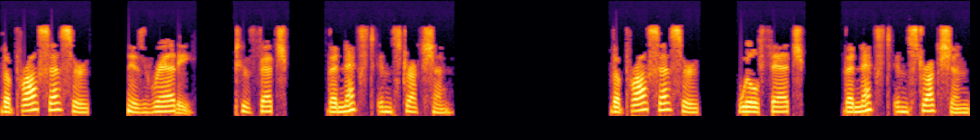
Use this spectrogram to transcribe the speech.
The processor is ready to fetch the next instruction the processor will fetch the next instruction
